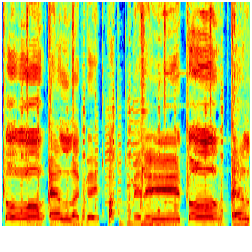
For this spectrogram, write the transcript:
तो एल लग गए हा, मेरे तो एल আমরা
